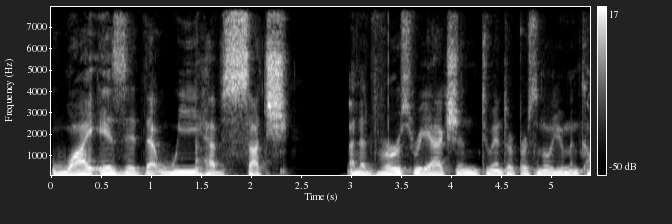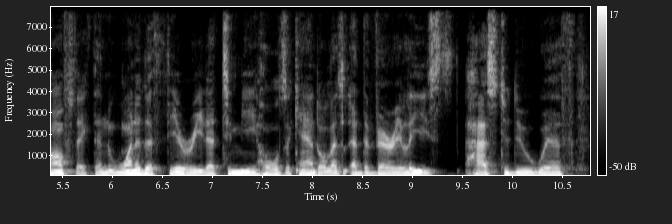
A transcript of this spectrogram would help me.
Why is it that we have such an adverse reaction to interpersonal human conflict. And one of the theory that to me holds a candle at, at the very least has to do with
